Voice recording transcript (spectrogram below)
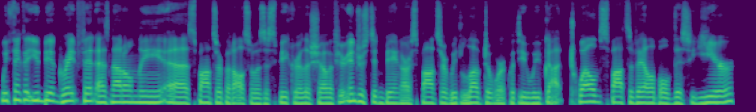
we think that you'd be a great fit as not only a sponsor, but also as a speaker of the show. If you're interested in being our sponsor, we'd love to work with you. We've got 12 spots available this year,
